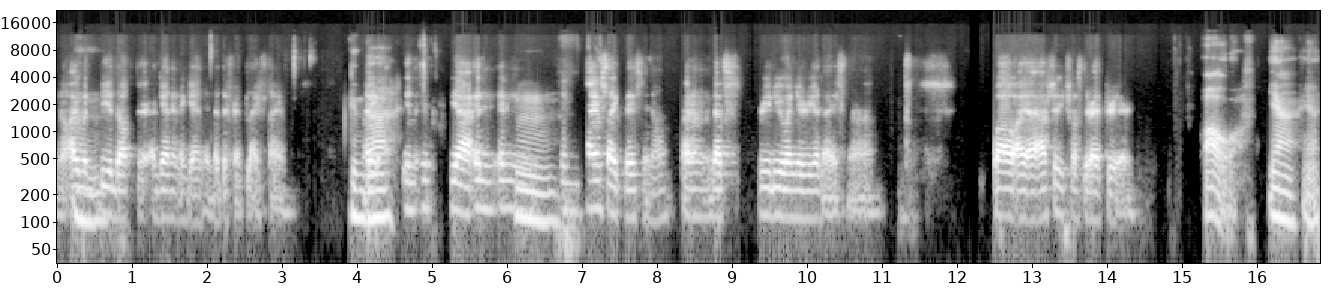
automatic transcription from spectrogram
you know i would Mhm. be a doctor again and again in a different lifetime Ganda. I, in, in yeah in in Mm. in times like this you know parang that's really when you realize na wow i, I actually chose the right career Oh, yeah, yeah.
